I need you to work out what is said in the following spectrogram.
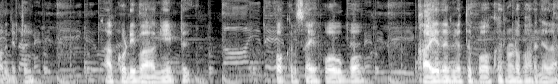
പറഞ്ഞിട്ട് ആ കൊടി വാങ്ങിയിട്ട് പോക്കർ സാഹിബ് പോകുമ്പോൾ കൈതവിലത്ത് പോക്കറിനോട് പറഞ്ഞതാ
